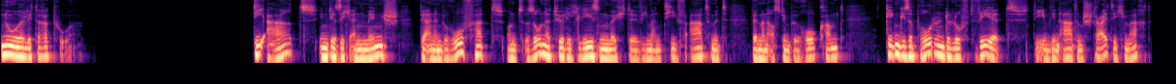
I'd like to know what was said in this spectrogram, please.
Nur Literatur. Die Art, in der sich ein Mensch, der einen Beruf hat und so natürlich lesen möchte, wie man tief atmet, wenn man aus dem Büro kommt, gegen diese brodelnde Luft wehrt, die ihm den Atem streitig macht,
